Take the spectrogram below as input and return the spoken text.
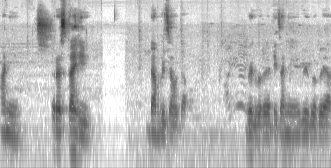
आणि रस्ताही डांबरीचा होता. वेगवेगळ्या ठिकाणी वेगवेगळ्या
